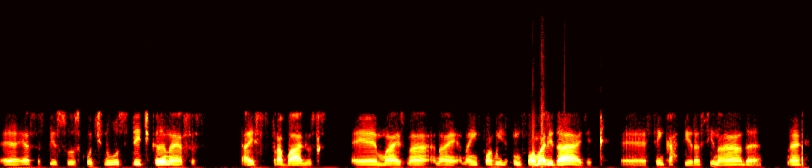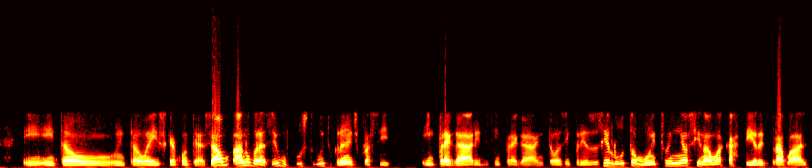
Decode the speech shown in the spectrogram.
é, essas pessoas continuam se dedicando a, essas, a esses trabalhos é, mais na, na, na informalidade, é, sem carteira assinada, né? E, então, então é isso que acontece. Há, há no Brasil um custo muito grande para se empregar e desempregar. Então as empresas relutam muito em assinar uma carteira de trabalho,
